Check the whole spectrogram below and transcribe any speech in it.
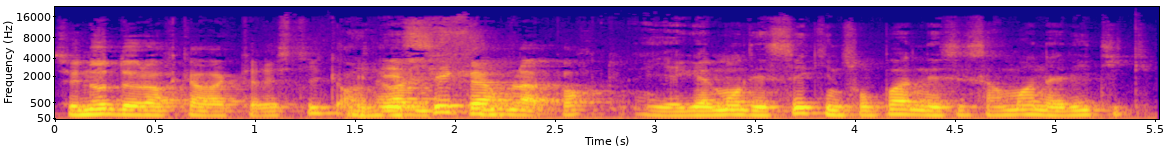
C'est une autre de leurs caractéristiques. En général, ils ferment la porte. Il y a également des C qui ne sont pas nécessairement analytiques,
